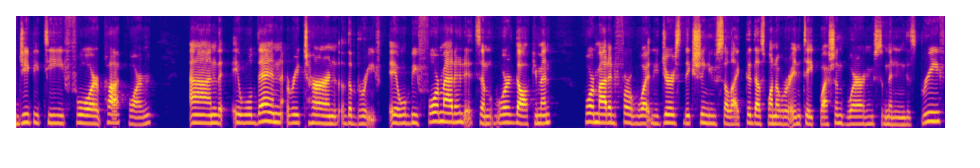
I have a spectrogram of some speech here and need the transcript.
GPT-4 platform and it will then return the brief. It will be formatted, it's a Word document, formatted for what jurisdiction you selected. That's one of our intake questions. Where are you submitting this brief?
